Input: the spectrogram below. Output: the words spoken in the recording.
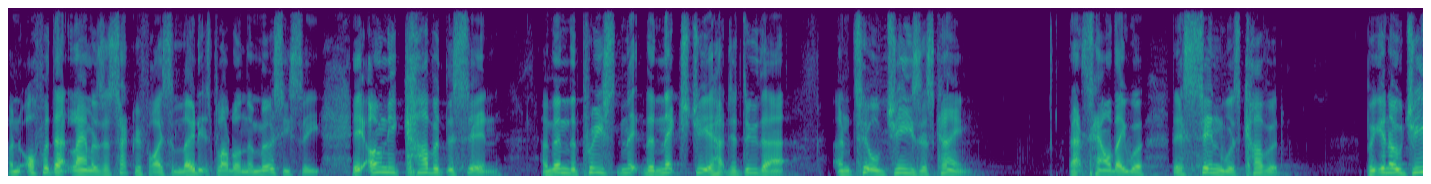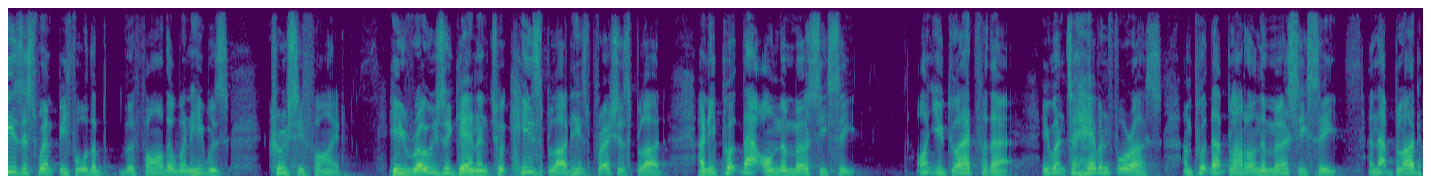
and offered that lamb as a sacrifice and laid its blood on the mercy seat, it only covered the sin. And then the priest the next year had to do that until Jesus came. That's how they were, their sin was covered. But you know, Jesus went before the, the Father when he was crucified. He rose again and took his blood, his precious blood, and he put that on the mercy seat. Aren't you glad for that? He went to heaven for us and put that blood on the mercy seat. And that blood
